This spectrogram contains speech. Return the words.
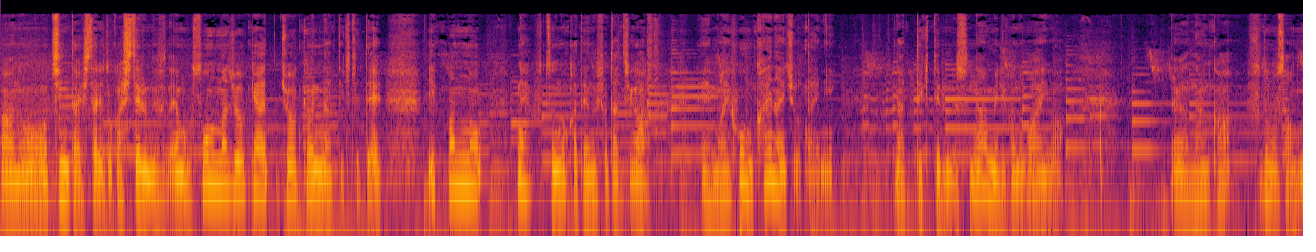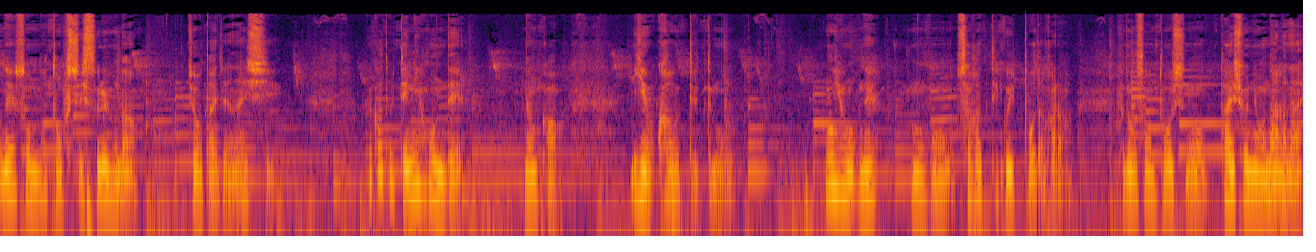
あの賃貸したりとかしてるんですね。もうそんな状況状況になってきてて一般の、ね、普通の家庭の人たちが、えー、マイホーム買えない状態になってきてるんですね。アメリカの場合は。だからなんか不動産もねそんな投資するような状態じゃないし。かといって日本でなんか家を買うって言っても日本はねもう下がっていく一方だから不動産投資の対象にもならない。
